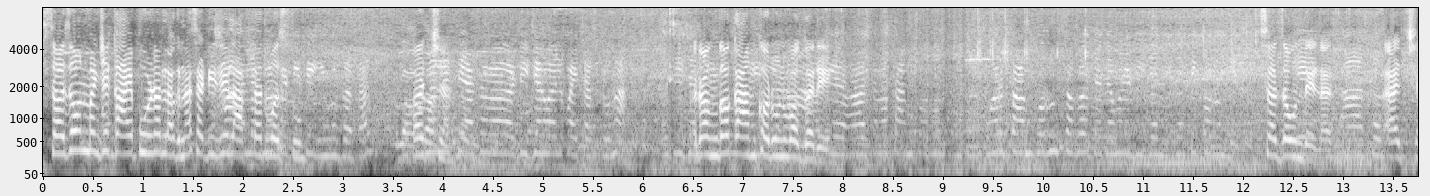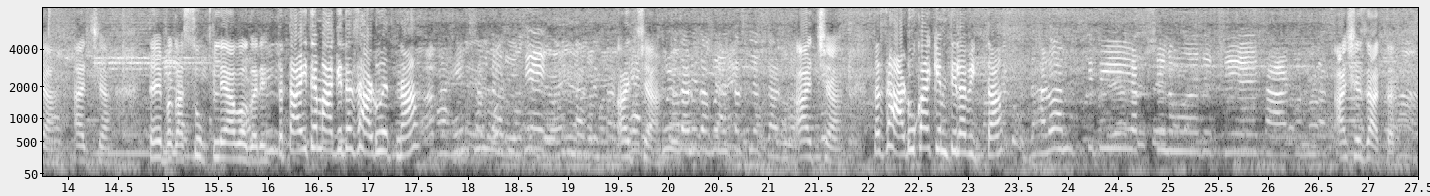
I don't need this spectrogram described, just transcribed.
सजवून म्हणजे काय? पूर्ण लग्नासाठी जे लागतात वस्तू. अच्छा. असं रंग काम करून वगैरे काम करून सगळं त्याच्यामध्ये डिझाईन ते करून देतात सजवून देणार. अच्छा अच्छा. तर हे बघा सुपल्या वगैरे. तर ताई ते मागे तर झाडू आहेत ना. अच्छा. अच्छा. तर झाडू काय किमतीला विकता. असे जातात. हा.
